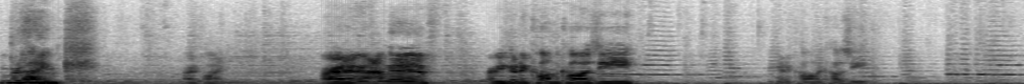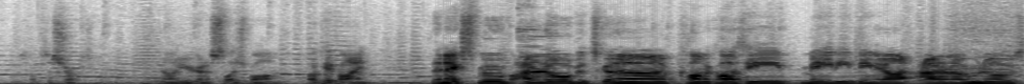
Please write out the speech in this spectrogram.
blank. Alright, fine. Alright, I'm gonna... Are you gonna kamikaze? You're gonna kamikaze? Self-destruct? No, you're gonna sludge bomb. Okay, fine. The next move, I don't know if it's gonna kamikaze, maybe, maybe not. I don't know, who knows.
